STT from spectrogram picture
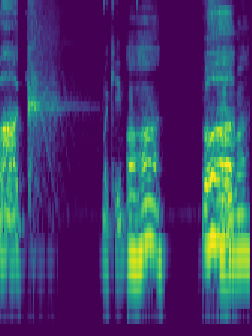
Bak. Bakayım. Aha. Oha! Elma.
